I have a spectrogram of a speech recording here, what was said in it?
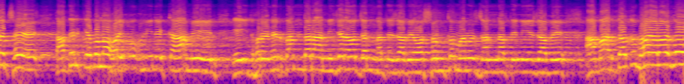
করেছে, তাদেরকে বলা হয় মুমিনে কামিল। এই ধরনের বান্দারা নিজেরাও জান্নাতে যাবে, অসংখ্য মানুষ জান্নাতে নিয়ে যাবে। আমার দাদু ভাইরা গো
